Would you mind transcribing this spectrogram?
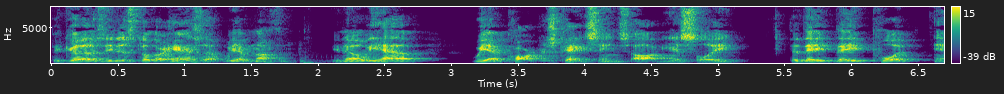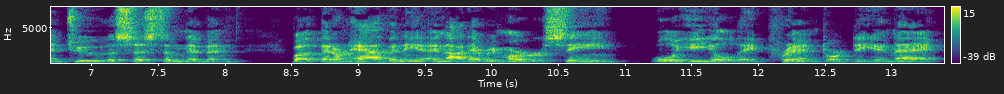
because they just throw their hands up. We have nothing. You know, we have we have cartridge casings, obviously, that they, they put into the system. They've been, but they don't have any, and not every murder scene will yield a print or DNA.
